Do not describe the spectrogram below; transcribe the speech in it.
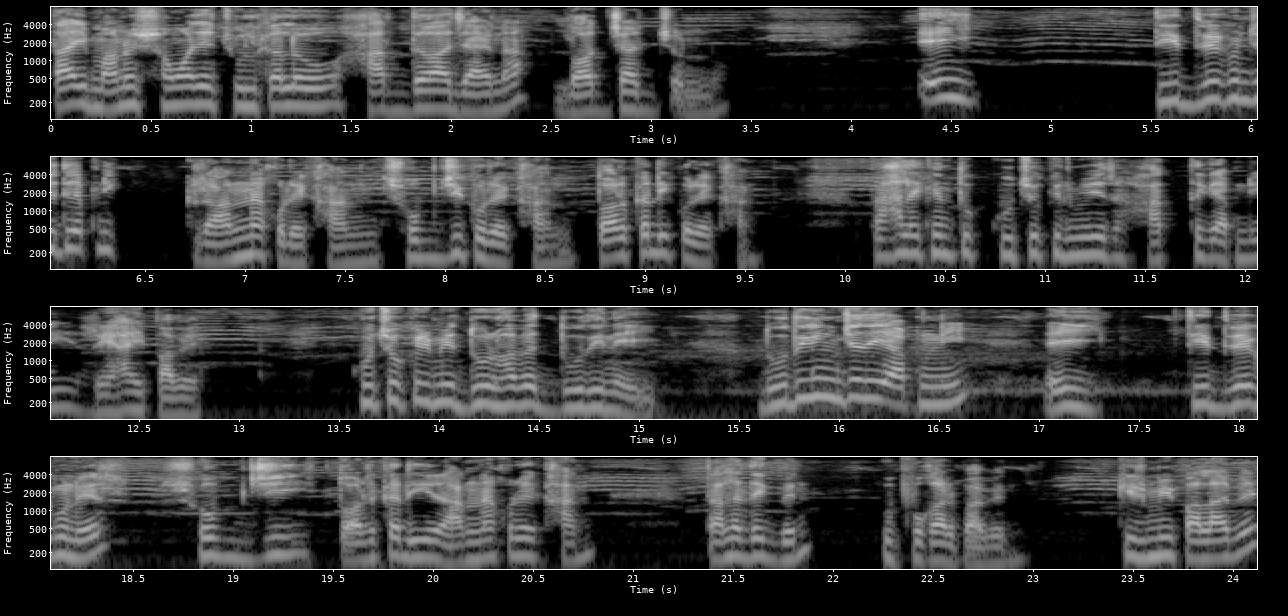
তাই মানুষ সমাজে চুলকালেও হাত দেওয়া যায় না লজ্জার জন্য। এই তিত বেগুন যদি আপনি রান্না করে খান, সবজি করে খান, তরকারি করে খান, তাহলে কিন্তু কুচো কৃমির হাত থেকে আপনি রেহাই পাবেন। কুচো কৃমি দূর হবে দুদিনেই। দুদিন যদি আপনি এই তিত বেগুনের সবজি, তরকারি রান্না করে খান, তাহলে দেখবেন উপকার পাবেন। কৃমি পালাবে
